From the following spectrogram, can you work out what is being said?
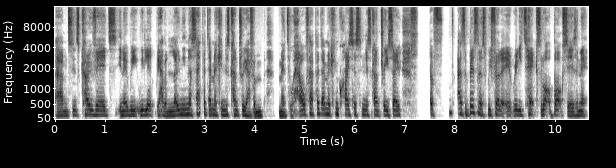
Um, since COVID, you know, we we live, we have a loneliness epidemic in this country. We have a mental health epidemic and crisis in this country. So as a business, we feel that it really ticks a lot of boxes and it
